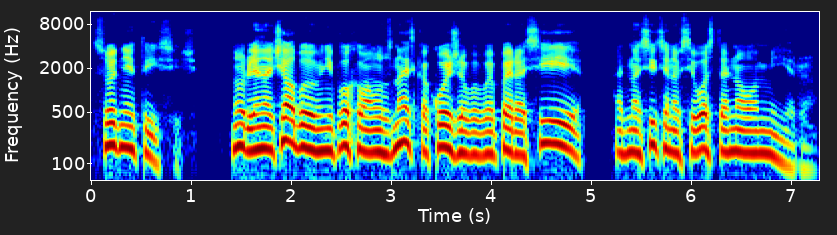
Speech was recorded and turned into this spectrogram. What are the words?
Сотни тысяч. Ну, для начала было бы неплохо вам узнать, какой же ВВП России относительно всего остального мира.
